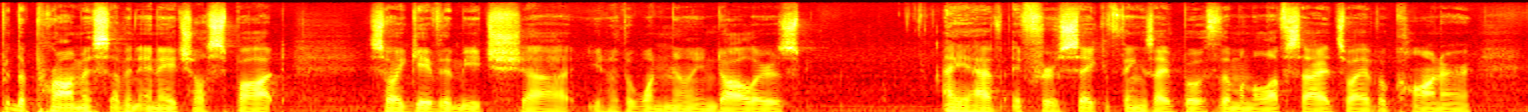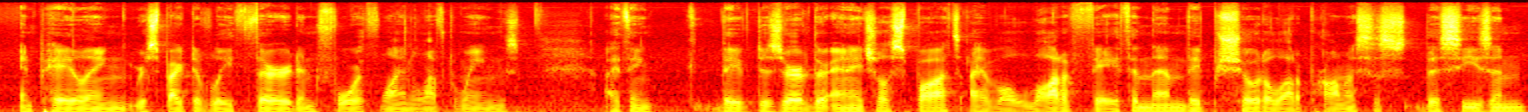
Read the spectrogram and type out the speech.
the promise of an NHL spot. So I gave them each, uh, you know, the one million dollars. I have, for sake of things, I have both of them on the left side. So I have O'Connor and Poehling, respectively, third and fourth line left wings. I think they've deserved their NHL spots. I have a lot of faith in them. They showed a lot of promise this, this season,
